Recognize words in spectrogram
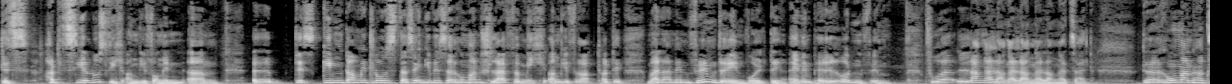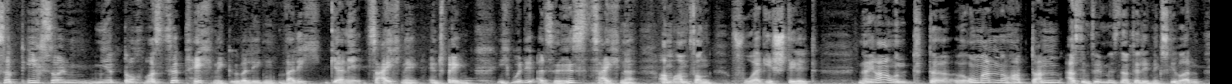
Das hat sehr lustig angefangen. Ähm, äh, das ging damit los, dass ein gewisser Roman Schleifer mich angefragt hatte, weil er einen Film drehen wollte, einen Periodenfilm, vor langer, langer, langer, langer Zeit. Der Roman hat gesagt, ich soll mir doch was zur Technik überlegen, weil ich gerne zeichne entsprechend. Ich wurde als Risszeichner am Anfang vorgestellt. Naja, und der Roman hat dann, aus dem Film ist natürlich nichts geworden,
